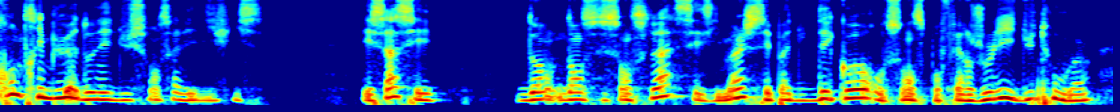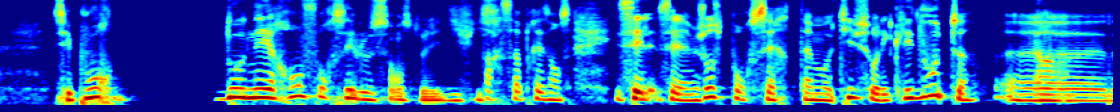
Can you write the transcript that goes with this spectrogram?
contribue à donner du sens à l'édifice. Et ça, c'est dans, dans, ce sens-là, ces images, c'est pas du décor au sens pour faire joli du tout. Hein. C'est pour donner, renforcer le sens de l'édifice. Par sa présence. C'est la même chose pour certains motifs sur les clés de voûte. Euh, ah. euh,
